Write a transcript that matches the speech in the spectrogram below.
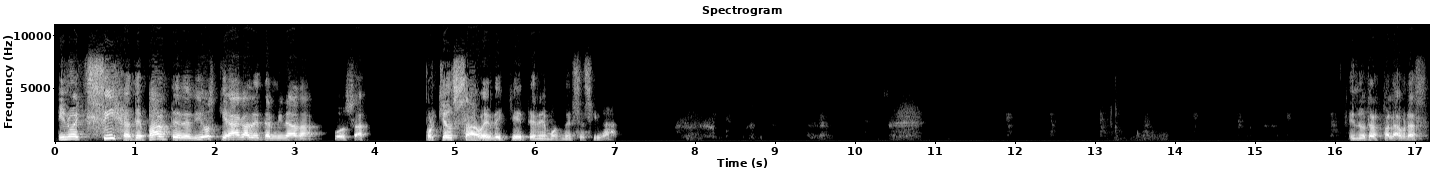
Y no exijas de parte de Dios que haga determinada cosa, porque Él sabe de qué tenemos necesidad. En otras palabras,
